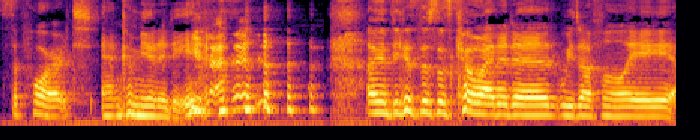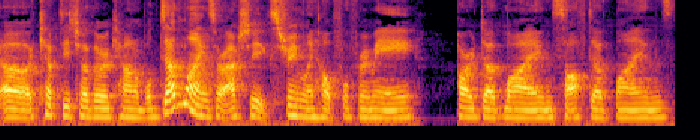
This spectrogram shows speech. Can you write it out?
Support and community. Yeah. I mean, because this was co edited, we definitely uh, kept each other accountable. Deadlines are actually extremely helpful for me hard deadlines, soft deadlines.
